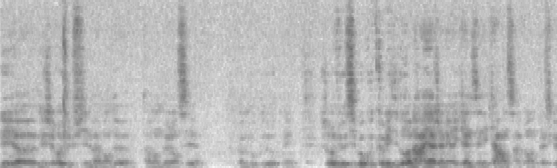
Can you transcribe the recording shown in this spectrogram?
Mais, mais j'ai revu le film avant de, avant de me lancer, comme beaucoup d'autres. Mais j'ai revu aussi beaucoup de comédies de remariage américaines des années 40-50 parce que,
